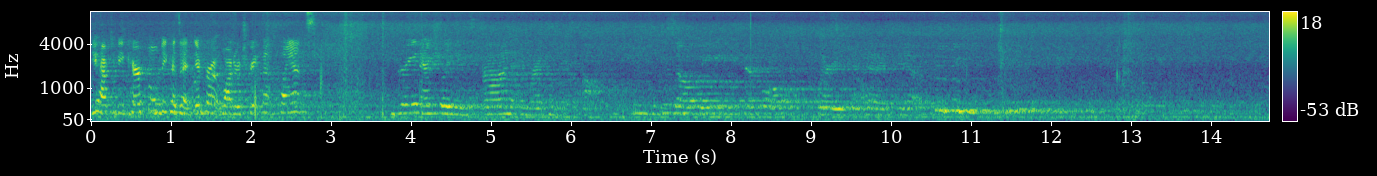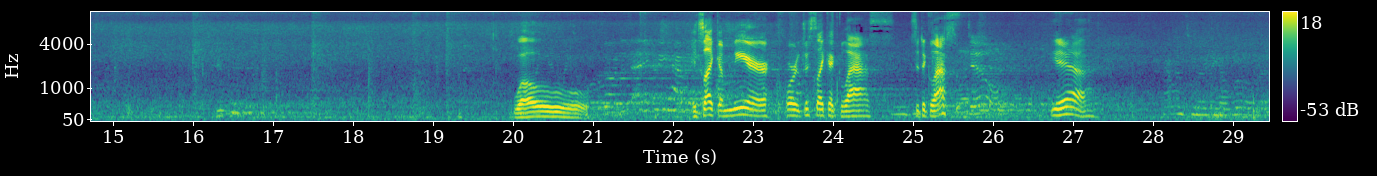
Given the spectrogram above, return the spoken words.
you have to be careful because at different water treatment plants, green actually means on and red means off. So you need to be careful where you get energy. Whoa. So does anybody have It's like a mirror or just like a glass. Is it a glass? still? Yeah. That one's moving a little bit.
